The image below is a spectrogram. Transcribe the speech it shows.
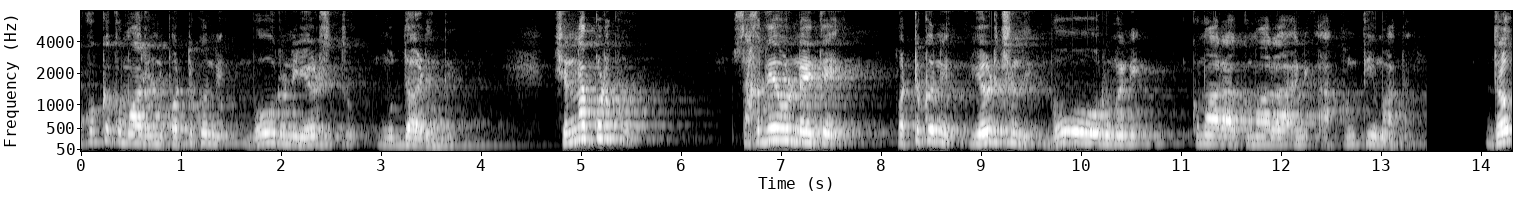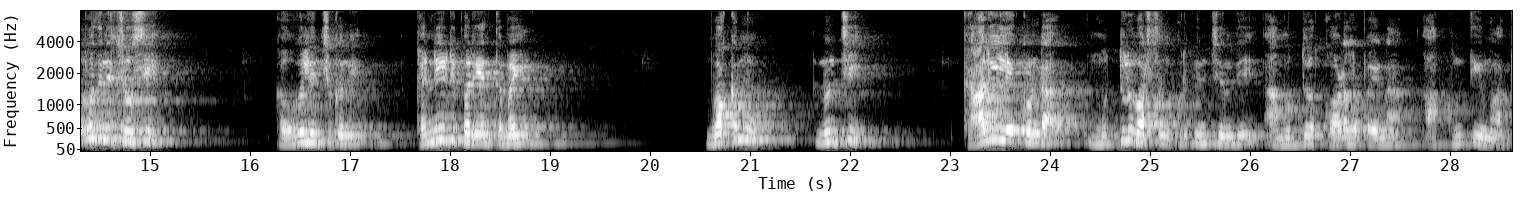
ఒక్కొక్క కుమారుడిని పట్టుకొని బోరుని ఏడుస్తూ ముద్దాడింది. చిన్న కొడుకు సహదేవుడినైతే పట్టుకొని ఏడ్చింది బోరుమని కుమారా కుమారా అని ఆ కుంతీమాత ద్రౌపదిని చూసి కౌగిలించుకొని కన్నీటి పర్యంతమై ముఖము నుంచి ఖాళీ లేకుండా ముద్దుల వర్షం కురిపించింది ఆ ముద్దుల కోడలపైన ఆ కుంతీమాత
